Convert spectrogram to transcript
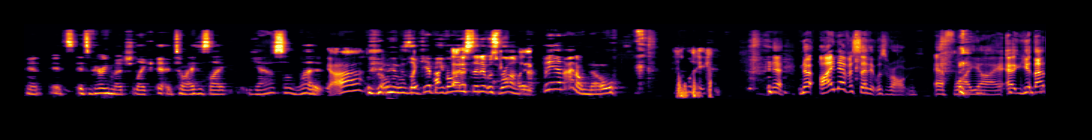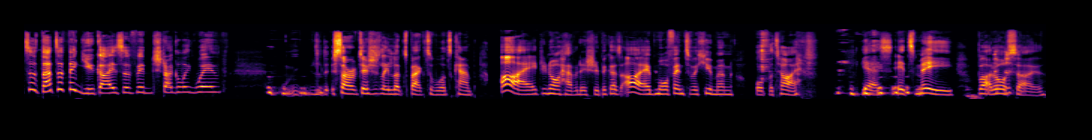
It, it's it's very much like it, Tobias is like, yeah, so what? Yeah. and it was like, yeah, but you've always that. said it was wrong. Like- Man, I don't know. like yeah, no, I never said it was wrong. FYI, uh, you, that's a that's a thing you guys have been struggling with. Surreptitiously looks back towards camp. I do not have an issue because I morph into a human all the time. yes, it's me, but also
